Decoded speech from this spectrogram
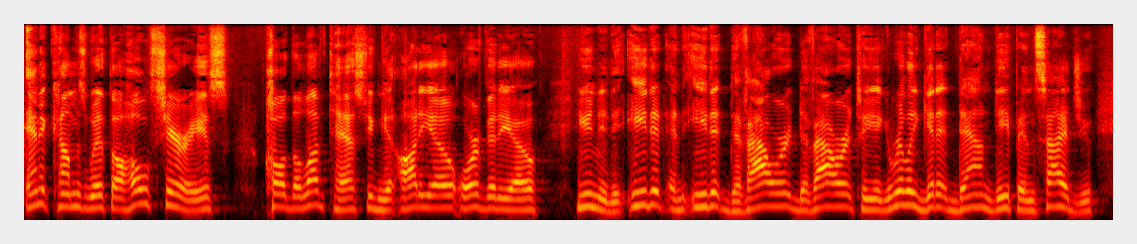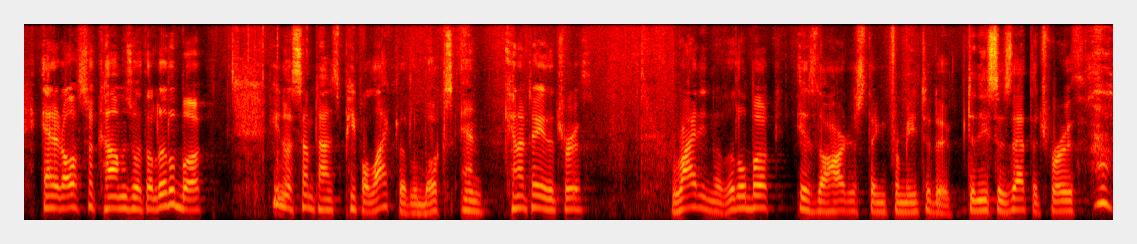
And it comes with a whole series called The Love Test. You can get audio or video. You need to eat it and eat it, devour it, devour it till you really get it down deep inside you. And it also comes with a little book. You know, sometimes people like little books. And can I tell you the truth? Writing a little book is the hardest thing for me to do. Denise, is that the truth? Oh,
